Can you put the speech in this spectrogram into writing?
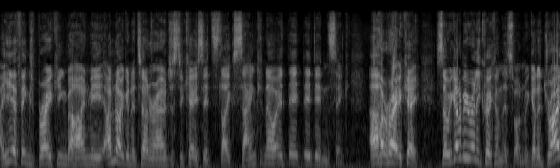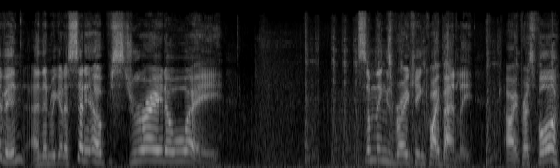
I hear things breaking behind me. I'm not going to turn around just in case it's like sank. No, it, it, it didn't sink. Uh, right, okay. So we got to be really quick on this one. We got to drive in and then we got to set it up straight away. Something's breaking quite badly. Alright, press 4.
